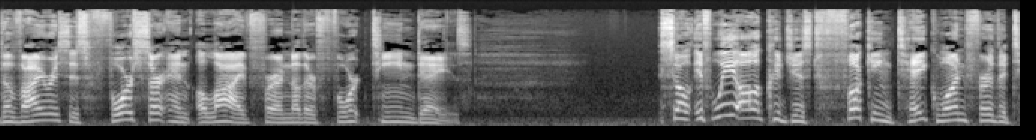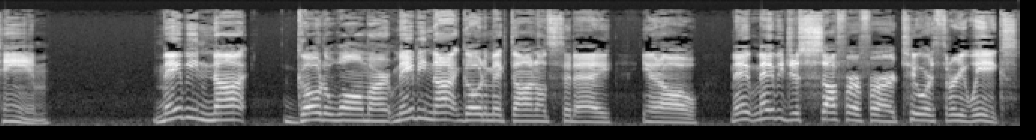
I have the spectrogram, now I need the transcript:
the virus is for certain alive for another 14 days. So if we all could just fucking take one for the team, maybe not go to Walmart, maybe not go to McDonald's today, you know, maybe just suffer for two or three weeks,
